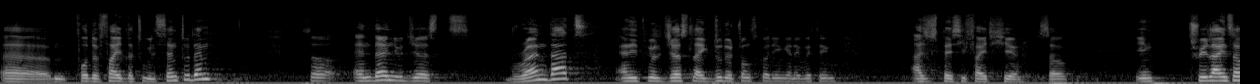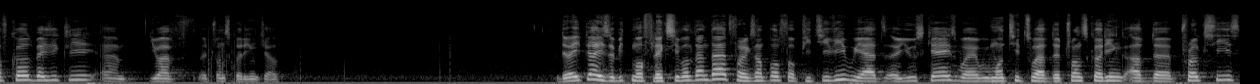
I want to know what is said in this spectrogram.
um, for the file that we'll send to them. So, and then you just run that, and it will just like do the transcoding and everything as specified here. So in three lines of code, basically, um, you have a transcoding job. The API is a bit more flexible than that. For example, for Pitivi, we had a use case where we wanted to have the transcoding of the proxies,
